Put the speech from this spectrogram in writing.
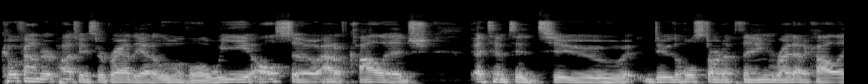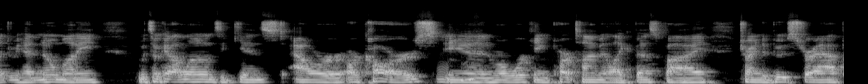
co-founder at Podchaser, Bradley out of Louisville, we also out of college attempted to do the whole startup thing right out of college. We had no money. We took out loans against our our cars, mm-hmm. and we're working part time at like Best Buy, trying to bootstrap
